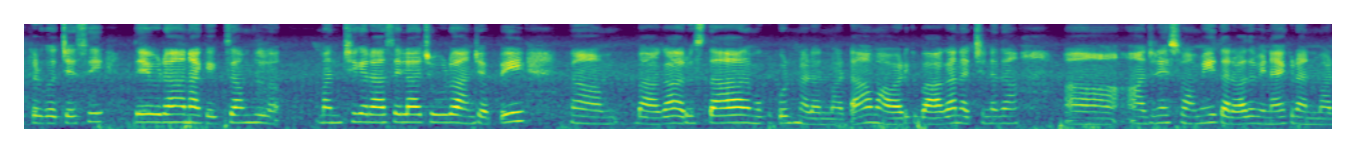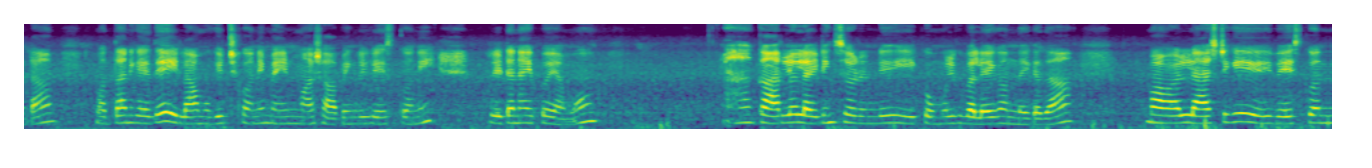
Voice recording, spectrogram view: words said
ఇక్కడికి వచ్చేసి దేవుడా నాకు ఎగ్జామ్లో మంచిగా రాసేలా చూడు అని చెప్పి బాగా అరుస్తా మొక్కుకుంటున్నాడు అనమాట మా వాడికి బాగా నచ్చినది? ఆంజనేయ స్వామి తర్వాత వినాయకుడు అనమాట మొత్తానికైతే ఇలా ముగించుకొని మెయిన్ మా షాపింగ్లు చేసుకొని రిటర్న్ అయిపోయాము. కార్లో లైటింగ్స్ చూడండి ఈ కొమ్ములకి భలేగా ఉంది కదా. మా వాళ్ళు లాస్ట్కి వేసుకొని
